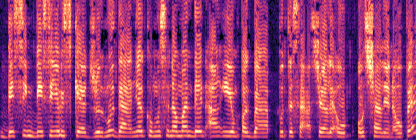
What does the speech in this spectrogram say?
busy-busy yung schedule mo, Daniel. Kumusta naman din ang iyong pagpunta sa Australia, Australian Open?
